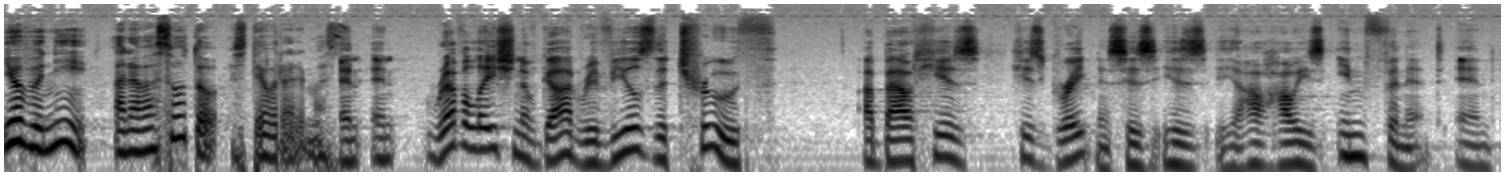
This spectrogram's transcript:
ヨブに表そうとしておられます。And, and revelation of God reveals the truth about his, his greatness, his, his, how, how he's infinite. And,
